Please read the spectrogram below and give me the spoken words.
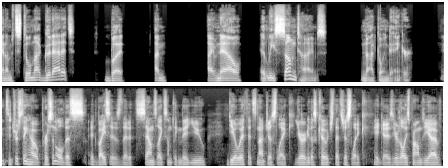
and I'm still not good at it. But I'm, I'm now at least sometimes not going to anger. It's interesting how personal this advice is that it sounds like something that you deal with. It's not just like you're this coach that's just like, hey guys, here's all these problems you have.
